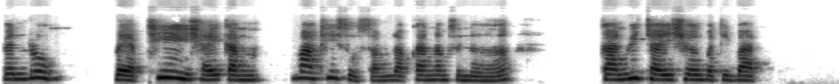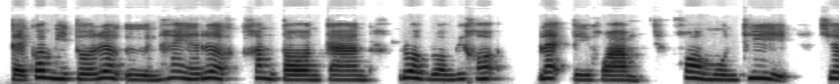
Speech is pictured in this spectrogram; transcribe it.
เป็นรูปแบบที่ใช้กันมากที่สุดสำหรับการนำเสนอ การวิจัยเชิงปฏิบัติ แต่ก็มีตัวเลือกอื่นให้เลือกขั้นตอนการรวบรวมวิเคราะห์และตีความ ข้อมูลที่เชื่อ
